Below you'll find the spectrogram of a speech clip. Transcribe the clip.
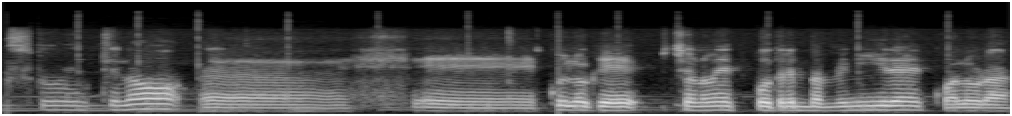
Assolutamente no. eh, e quello che secondo me potrebbe avvenire qualora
